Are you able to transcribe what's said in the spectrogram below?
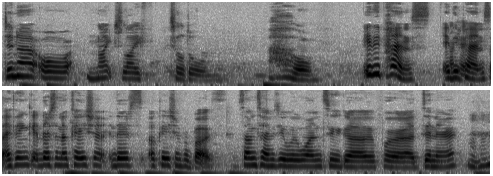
dinner or nightlife till dawn oh it depends. It okay. depends. I think there's an occasion. There's occasion for both. Sometimes you will want to go for a dinner, mm-hmm.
